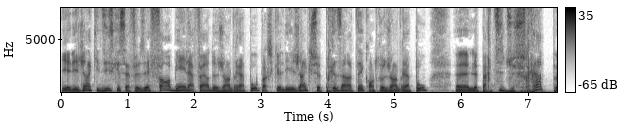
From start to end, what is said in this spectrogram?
Il y a des gens qui disent que ça faisait fort bien l'affaire de Jean Drapeau parce que les gens qui se présentaient contre Jean Drapeau, le parti du FRAP,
